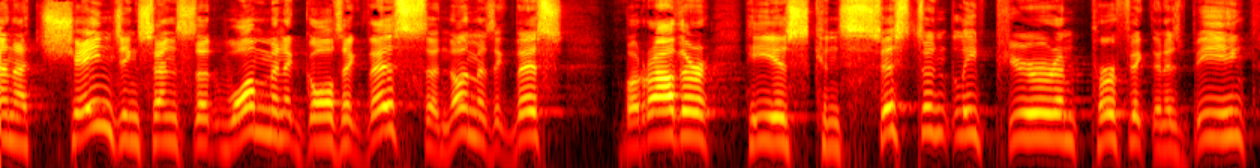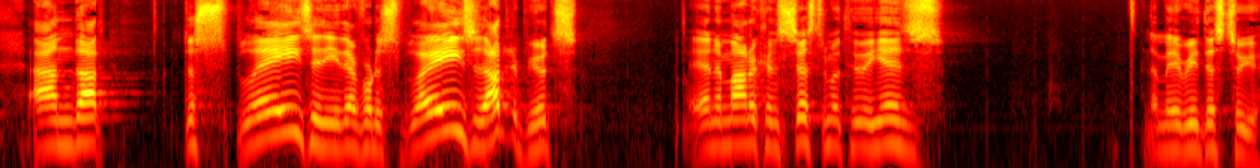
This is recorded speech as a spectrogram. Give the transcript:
in a changing sense that one minute God's like this, another minute's like this, but rather he is consistently pure and perfect in his being, and that displays, he therefore displays his attributes in a manner consistent with who he is. Let me read this to you.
